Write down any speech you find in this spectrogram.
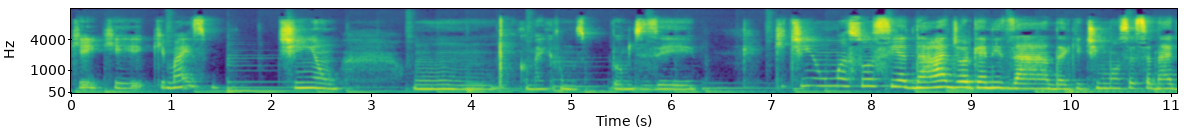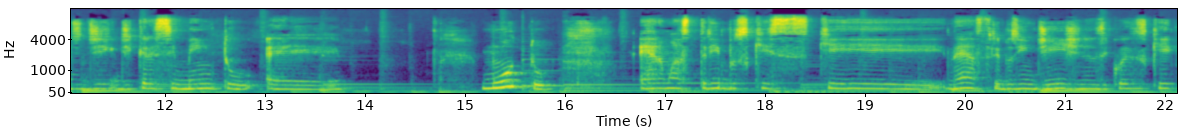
que, que, que mais tinham um, como é que vamos, vamos dizer, que tinham uma sociedade organizada, que tinha uma sociedade de, de crescimento é, mútuo, eram as tribos que, que né, as tribos indígenas e coisas que,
